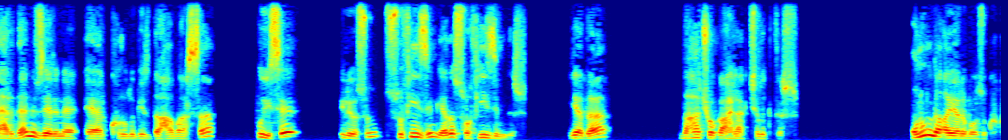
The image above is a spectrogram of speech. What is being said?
erdem üzerine eğer kurulu bir daha varsa bu ise biliyorsun sufizm ya da sofizmdir. Ya da daha çok ahlakçılıktır. Onun da ayarı bozuk.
